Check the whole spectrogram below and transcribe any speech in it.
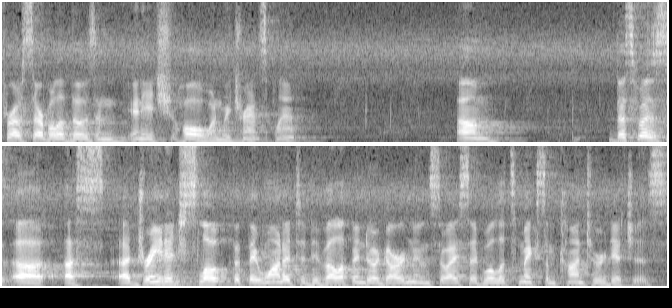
throw several of those in, in each hole when we transplant. Um, this was a drainage slope that they wanted to develop into a garden, and so I said, well, let's make some contour ditches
